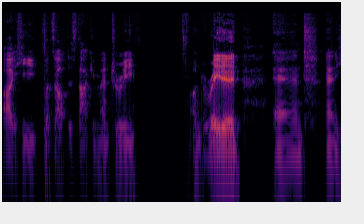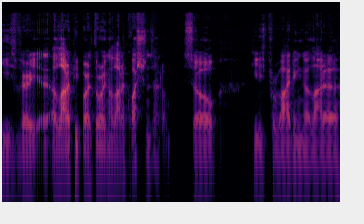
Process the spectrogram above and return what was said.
uh, he puts out this documentary, underrated, and and he's very. A lot of people are throwing a lot of questions at him, so he's providing a lot of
